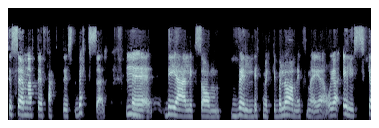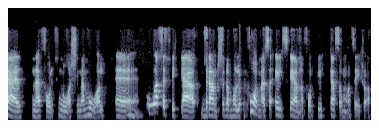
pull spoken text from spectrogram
till sen att det faktiskt växer. Mm. Eh, det är liksom väldigt mycket belöning för mig och jag älskar när folk når sina mål. Eh, mm. Oavsett vilka branscher de håller på med så älskar jag när folk lyckas om man säger så.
